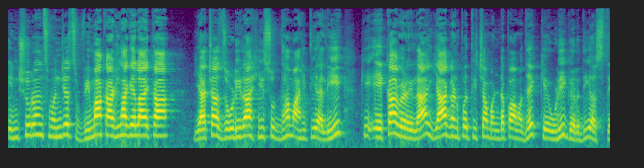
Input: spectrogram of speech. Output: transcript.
इन्शुरन्स म्हणजेच विमा काढला गेलाय का? याच्या जोडीला ही सुद्धा माहिती आली. की एका वेळेला या गणपतीच्या मंडपामध्ये केवढी गर्दी असते?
